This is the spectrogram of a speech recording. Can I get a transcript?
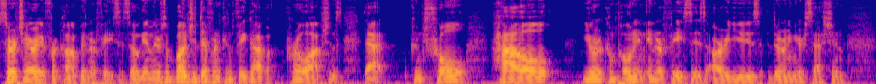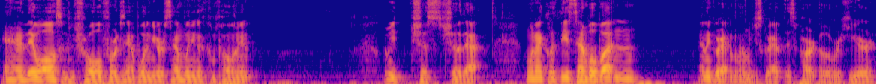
search area for comp interfaces. So again, there's a bunch of different config pro options that control how your component interfaces are used during your session. And they will also control, for example, when you're assembling a component. Let me just show that. When I click the assemble button, and then grab, let me just grab this part over here.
